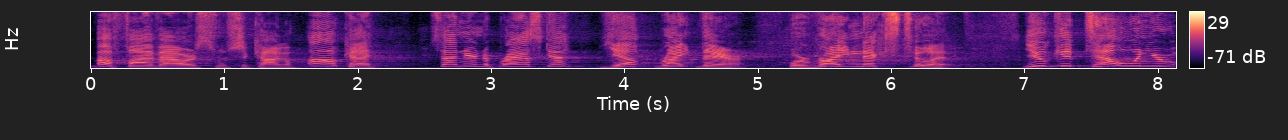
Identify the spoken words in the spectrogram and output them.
About five hours from Chicago. Oh, okay. Is that near Nebraska? Yep, right there. We're right next to it. You can tell when you're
